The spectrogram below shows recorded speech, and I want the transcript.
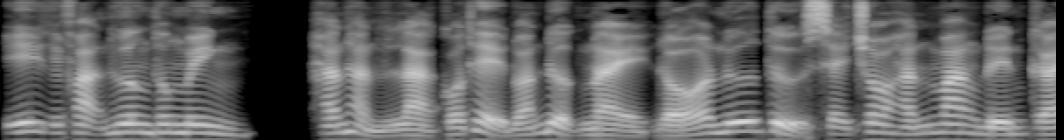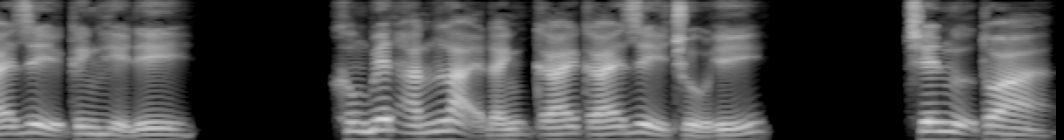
Ý phạn hương thông minh, hắn hẳn là có thể đoán được này đó nữ tử sẽ cho hắn mang đến cái gì kinh hỉ đi. Không biết hắn lại đánh cái cái gì chủ ý. Trên ngự tòa,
